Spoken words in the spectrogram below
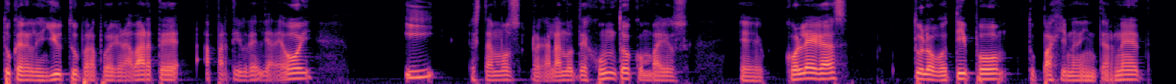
tu canal en YouTube, para poder grabarte a partir del día de hoy. Y estamos regalándote junto con varios eh, colegas tu logotipo, tu página de internet,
